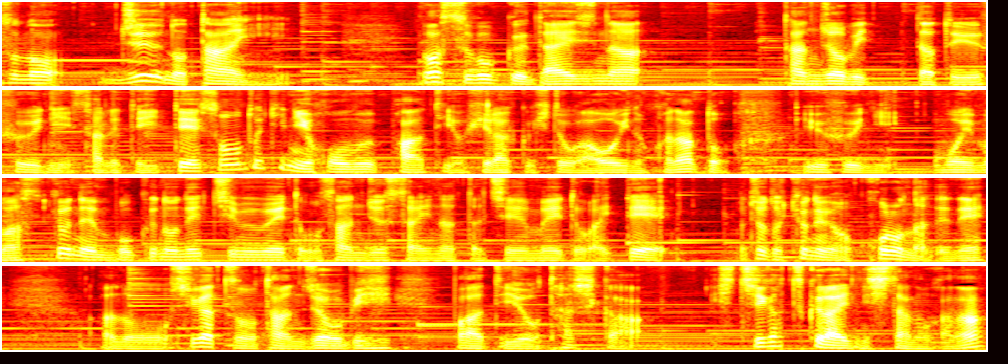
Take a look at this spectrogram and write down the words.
その10の単位はすごく大事な誕生日だというふうにされていて、その時にホームパーティーを開く人が多いのかなというふうに思います。去年僕のね、チームメイトも30歳になったチームメイトがいて、ちょっと去年はコロナでね、あの、4月の誕生日パーティーを確か7月くらいにしたのかな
